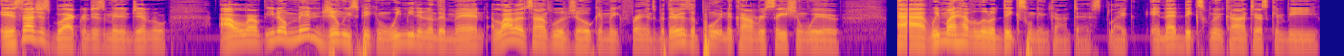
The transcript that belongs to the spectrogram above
it's not just black men, just men in general. I love, you know, men generally speaking, when we meet another man, a lot of the times we'll joke and make friends, but there is a point in the conversation where have, we might have a little dick swinging contest. Like, and that dick swinging contest can be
